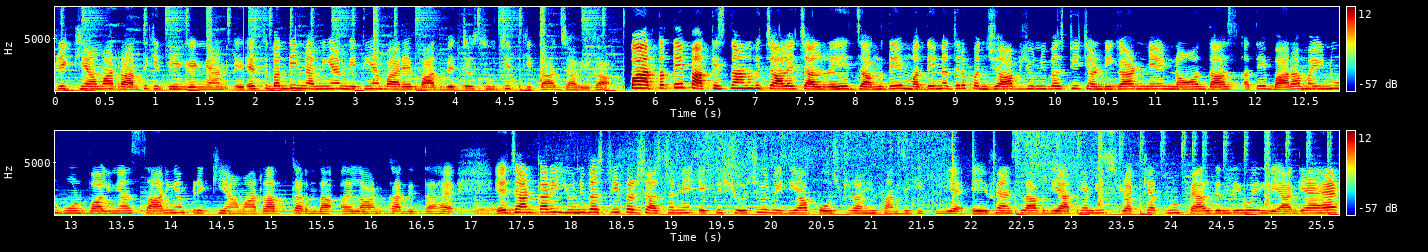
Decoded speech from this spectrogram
ਪ੍ਰੀਖਿਆਵਾਂ ਰੱਦ ਕੀਤੀਆਂ ਗਈਆਂ ਹਨ। ਇਸ ਸੰਬੰਧੀ ਨਵੀਆਂ ਮਿਤੀਆਂ ਬਾਰੇ ਬਾਅਦ ਵਿੱਚ ਸੂਚਿਤ ਕੀਤਾ ਜਾਵੇਗਾ। ਭਾਰਤ ਅਤੇ ਪਾਕਿਸਤਾਨ ਵਿਚਾਲੇ ਚੱਲ ਰਹੇ ਜੰਗ ਦੇ ਮੱਦੇਨਜ਼ਰ ਪੰਜਾਬ ਯੂਨੀਵਰਸਿਟੀ ਚੰਡੀਗੜ੍ਹ ਨੇ 9, 10 ਅਤੇ 12 ਮਈ ਨੂੰ ਹੋਣ ਵਾਲੀਆਂ ਸਾਰੀਆਂ ਪ੍ਰੀਖਿਆਵਾਂ ਰੱਦ ਕਰਨ ਦਾ ਐਲਾਨ ਕਰ ਦਿੱਤਾ ਹੈ। ਇਹ ਜਾਣਕਾਰੀ ਯੂਨੀਵਰਸਿਟੀ ਪ੍ਰਸ਼ਾਸਨ ਨੇ ਇੱਕ ਸੋਸ਼ਲ ਮੀਡੀਆ ਪੋਸਟ ਰਾਹੀਂ ਸਾਂਝੀ ਕੀਤੀ ਹੈ। ਇਹ ਫੈਸਲਾ ਵਿਦਿਆਰਥੀਆਂ ਦੀ ਸੁਰੱਖਿਆ ਨੂੰ ਪਹਿਲ ਦਿੰਦੇ ਹੋਏ ਲਿਆ ਗਿਆ ਹੈ।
